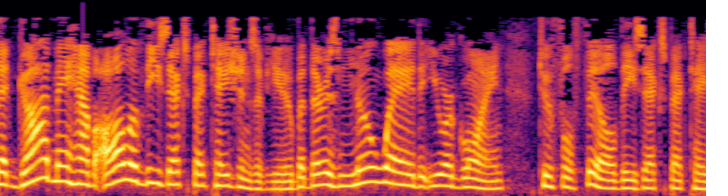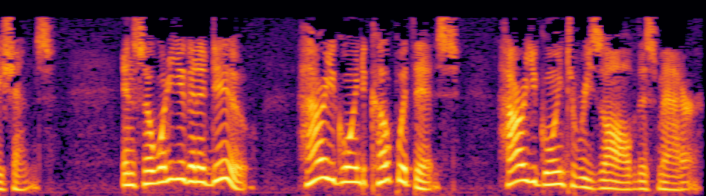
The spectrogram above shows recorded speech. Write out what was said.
That God may have all of these expectations of you, but there is no way that you are going to fulfill these expectations. And so what are you going to do? How are you going to cope with this? How are you going to resolve this matter?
